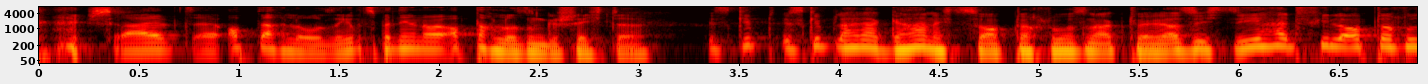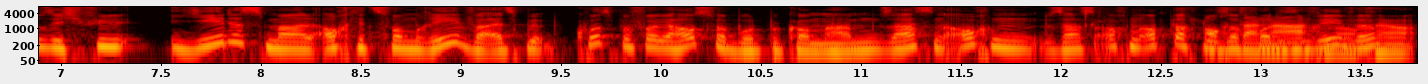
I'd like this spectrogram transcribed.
schreibt äh, Obdachlose. Gibt es bei dir eine neue Obdachlosengeschichte? Es gibt, es gibt leider gar nichts zu Obdachlosen aktuell. Also ich sehe halt viele Obdachlose. Ich fühle jedes Mal, auch jetzt vom Rewe, als kurz bevor wir Hausverbot bekommen haben, saßen auch ein, saß auch ein Auch Obdachloser vor danach diesem Rewe. noch, ja.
